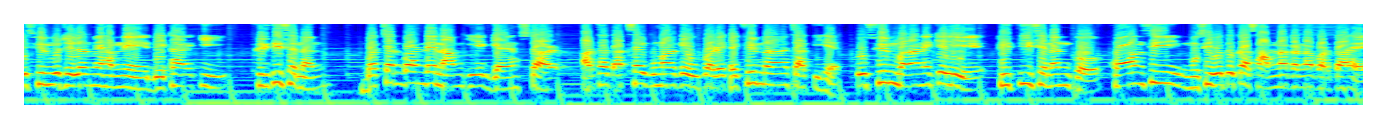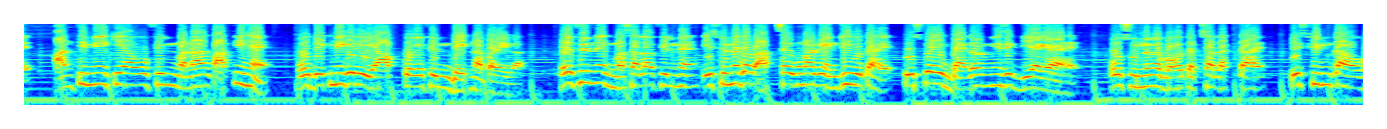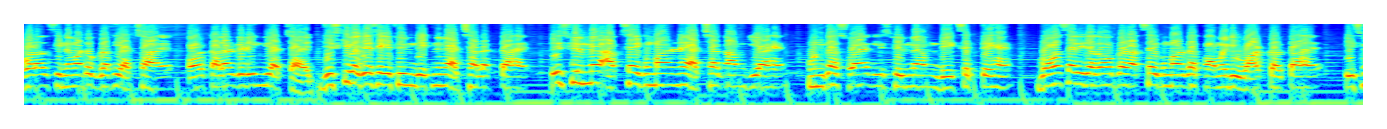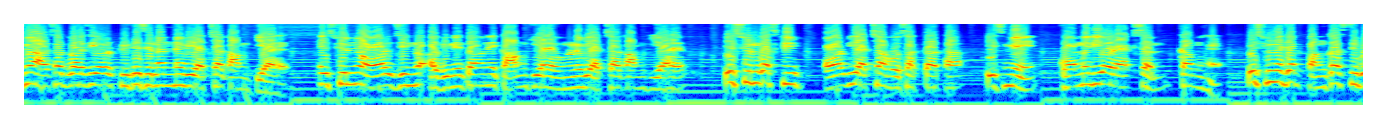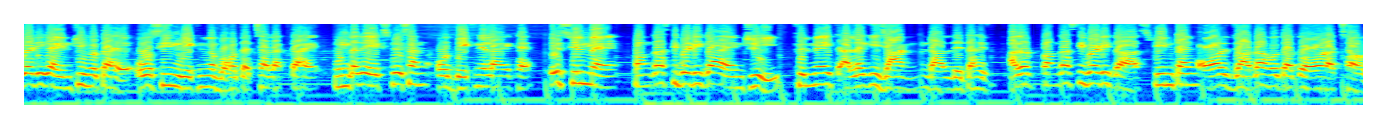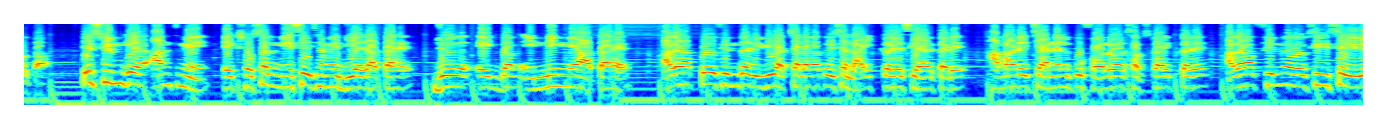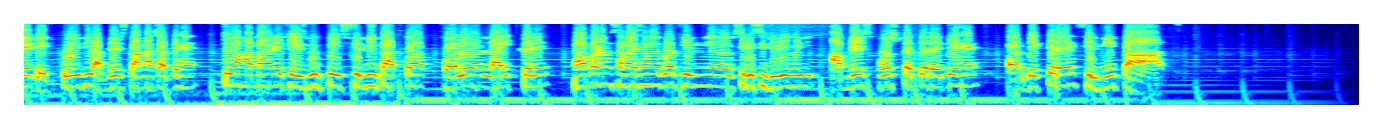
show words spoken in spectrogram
इस फ़िल्म के ट्रेलर में हमने देखा है कि प्रीति सनन बच्चन पांडे नाम की एक गैंगस्टर अर्थात अक्षय कुमार के ऊपर एक फ़िल्म बनाना चाहती है। उस फ़िल्म बनाने के लिए प्रीति सेनन को कौन सी मुसीबतों का सामना करना पड़ता है? अंतिम में क्या वो फ़िल्म बना पाती है? वो देखने के लिए आपको ये फ़िल्म देखना पड़ेगा। ये फ़िल्म एक मसाला फ़िल्म है। इस फ़िल्म में जब अक्षय कुमार का एंट्री होता है, उस पर एक बैकग्राउंड म्यूज़िक दिया गया है। वो सुनने में बहुत अच्छा लगता है। इस फ़िल्म का ओवरऑल सिनेमाटोग्राफी अच्छा है और कलर ग्रेडिंग भी अच्छा है, जिसकी वजह से ये फ़िल्म देखने में अच्छा लगता है। इस फ़िल्म में अक्षय कुमार ने अच्छा काम किया है। उनका स्वैग इस फ़िल्म में हम देख सकते हैं। बहुत सारी जगहों पर अक्षय कुमार का कॉमेडी वर्क करता है। इसमें अरशद वासी और प्रीति सेनन ने भी अच्छा काम किया है। इस फ़िल्म में और जिन अभिनेताओं ने काम किया है, उन्होंने भी अच्छा काम किया है। इस फ़िल्म का स्क्रिप्ट और भी अच्छा हो सकता था। इसमें कॉमेडी और एक्शन कम है। इस फ़िल्म में जब पंकज त्रिपाठी का एंट्री होता है, वो सीन देखने में बहुत अच्छा लगता है। उनका जो एक्सप्रेशन वो देखने लायक है। इस फ़िल्म में पंकज त्रिपाठी का एंट्री फ़िल्म में एक अलग ही जान डाल देता है। अगर पंकज त्रिपाठी का स्क्रीन टाइम और ज़्यादा होता तो और अच्छा होता। इस फ़िल्म के अंत में एक सोशल मैसेज हमें दिया जाता है, जो एकदम एंडिंग में आता है। अगर आपको ये फ़िल्म का रिव्यू अच्छा लगा तो इसे लाइक करे शेयर करे, हमारे चैनल को फॉलो और सब्सक्राइब करे। अगर आप फ़िल्म या वेब सीरीज़ से रिलेटेड कोई भी अपडेट्स पाना चाहते हैं तो हमारे फेसबुक पेज फिल्मी बात को आप फॉलो और लाइक करे। वहाँ पर हम समय समय पर फ़िल्म या वेब सीरीज़ से जुड़ी हुई अपडेट्स पोस्ट करते रहते हैं और देखते रहे फिल्मी पाथ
